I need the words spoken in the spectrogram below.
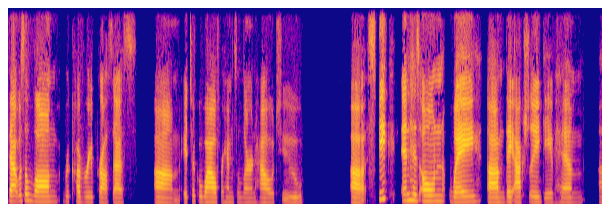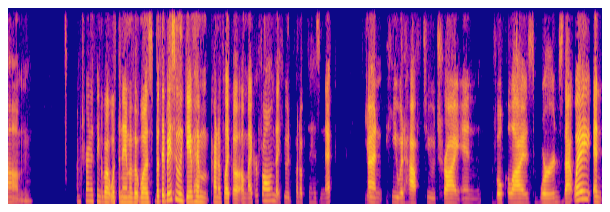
that was a long recovery process. Um, it took a while for him to learn how to uh, speak in his own way. Um, they actually gave him, um, I'm trying to think about what the name of it was, but they basically gave him kind of like a, a microphone that he would put up to his neck yep. and he would have to try and vocalize words that way. And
